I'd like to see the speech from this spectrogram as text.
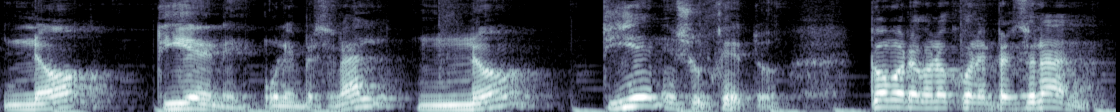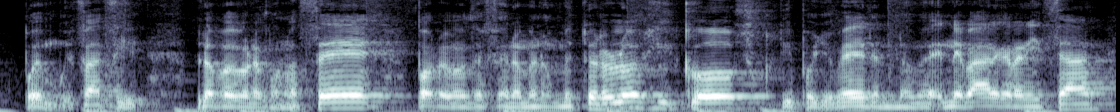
no. Tiene. Una impersonal no tiene sujeto. ¿Cómo reconozco una impersonal? Pues muy fácil. Lo podemos reconocer por de fenómenos meteorológicos, tipo llover, nevar, granizar.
